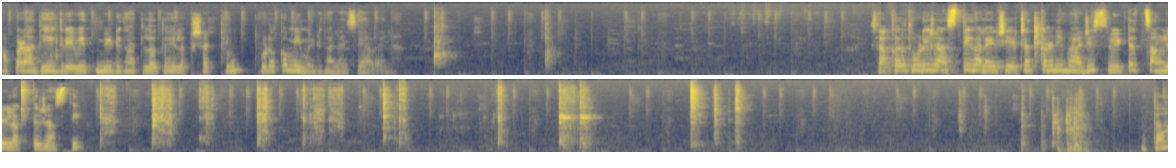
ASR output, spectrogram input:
आपण आधी ग्रेव्हीत मीठ घातलं होतं हे लक्षात ठेवून थोडं कमी मीठ घालायचं यावेळेला साखर थोडी जास्ती घालायची याच्यात कारण ही भाजी स्वीटच चांगली लागते जास्ती. आता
